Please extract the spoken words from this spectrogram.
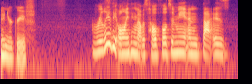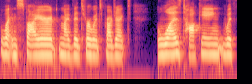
in your grief? Really, the only thing that was helpful to me, and that is what inspired my Vids for Wids project, was talking with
